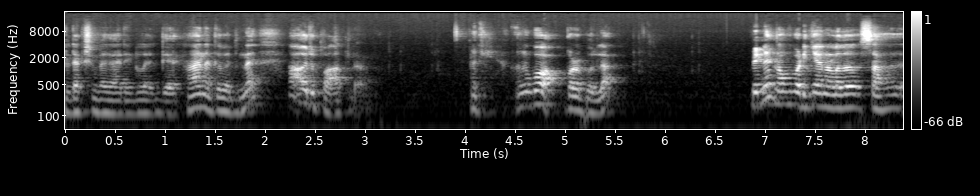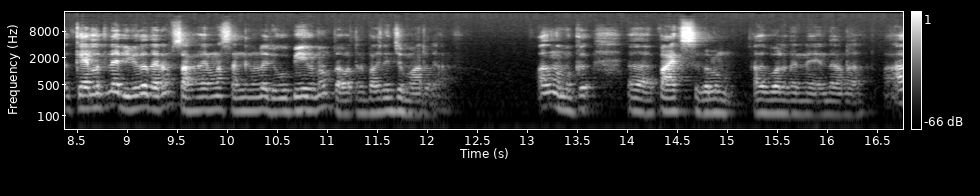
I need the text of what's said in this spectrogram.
ഡിഡക്ഷന്റെ കാര്യങ്ങൾ ഗഹാനൊക്കെ വരുന്ന ആ ഒരു പാർട്ടിലാണ് ഓക്കെ അങ്ങ് പോവാം കുഴപ്പമില്ല. പിന്നെ നമുക്ക് പഠിക്കാനുള്ളത് സഹ കേരളത്തിലെ വിവിധ തരം സഹകരണ സംഘങ്ങളുടെ രൂപീകരണവും പ്രവർത്തനം പതിനഞ്ച് മാർഗമാണ് അത് നമുക്ക് പാക്സുകളും അതുപോലെ തന്നെ എന്താണ് ആ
